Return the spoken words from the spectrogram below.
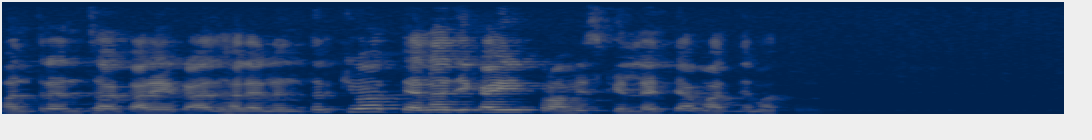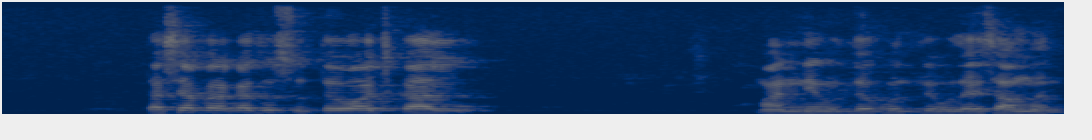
मंत्र्यांचा कार्यकाळ झाल्यानंतर किंवा त्यांना जे काही प्रॉमिस केलेलं आहे त्या माध्यमातून. तशा प्रकारचं सुतोवाच काल माननीय उद्योगमंत्री उदय सामंत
